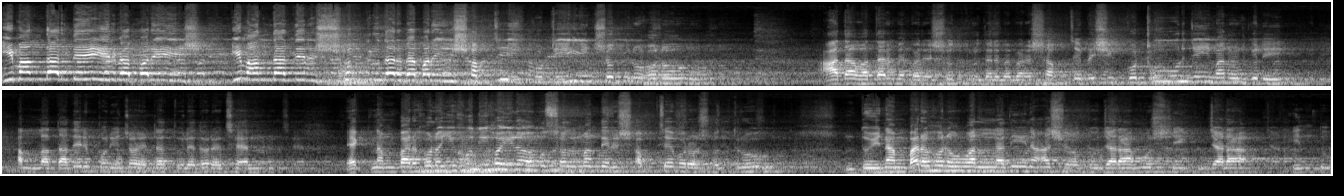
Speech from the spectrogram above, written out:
ইমানদারদের ব্যাপারে, ইমানদারদের শত্রুতার ব্যাপারে সবচেয়ে কঠিন শত্রু হলো আদাওয়াতার ব্যাপারে, শত্রুতার ব্যাপারে সবচেয়ে বেশি কঠোর যেই মানুষগুলি, আল্লাহ তাদের পরিচয়টা তুলে ধরেছেন। এক নাম্বার হলো ইহুদি হইল মুসলমানদের সবচেয়ে বড় শত্রু। দুই নাম্বার হলো আল্লাদিন আশরকু, যারা মুশরিক, যারা হিন্দু,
